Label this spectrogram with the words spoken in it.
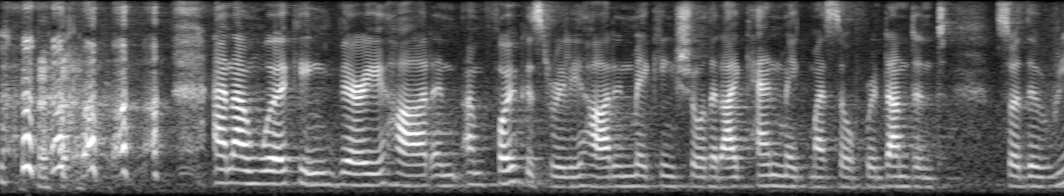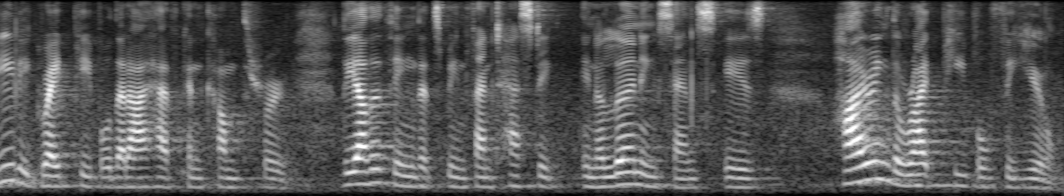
and I'm working very hard and I'm focused really hard in making sure that I can make myself redundant so the really great people that I have can come through. The other thing that's been fantastic in a learning sense is hiring the right people for you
